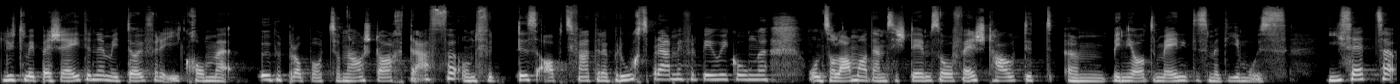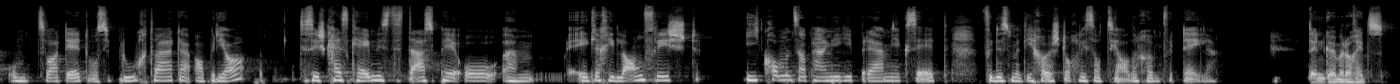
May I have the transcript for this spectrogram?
Leute mit bescheidenen, mit tieferen Einkommen überproportional stark treffen. Und für das abzufedern braucht es Prämienverbilligungen. Und solange man an diesem System so festhaltet, ähm, bin ich auch der Meinung, dass man die muss einsetzen und zwar dort, wo sie gebraucht werden. Aber ja, das ist kein Geheimnis, dass die SPO ähm, eigentlich in Langfrist einkommensabhängige Prämien sieht, für das man die Kosten doch ein bisschen sozialer verteilen können. Dann gehen wir doch jetzt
